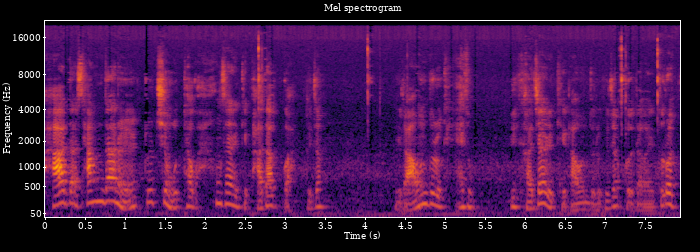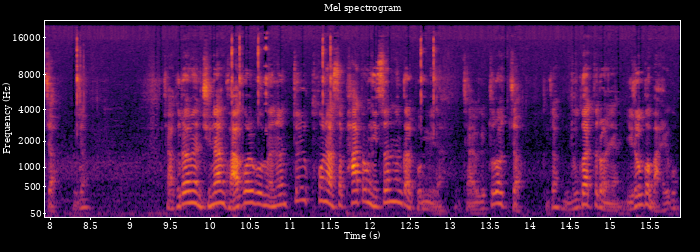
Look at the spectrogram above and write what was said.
하단 상단을 뚫지 못하고 항상 이렇게 바닥과 그죠? 이 라운드를 계속 이렇게 가자 이렇게 라운드를. 그죠? 그러다가 뚫었죠. 그죠? 자 그러면 지난 과거를 보면은 뚫고 나서 파동이 있었는 걸 봅니다. 자 여기 뚫었죠. 그죠? 누가 뚫었냐? 이런 거 말고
